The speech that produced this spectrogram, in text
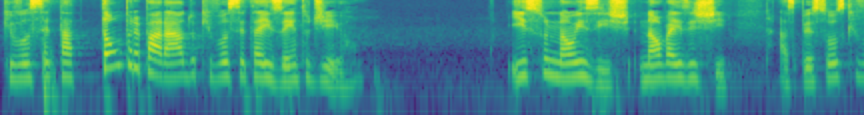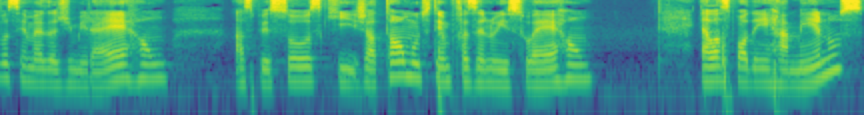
que você está tão preparado que você está isento de erro. Isso não existe, não vai existir. As pessoas que você mais admira erram, as pessoas que já estão há muito tempo fazendo isso erram. Elas podem errar menos,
